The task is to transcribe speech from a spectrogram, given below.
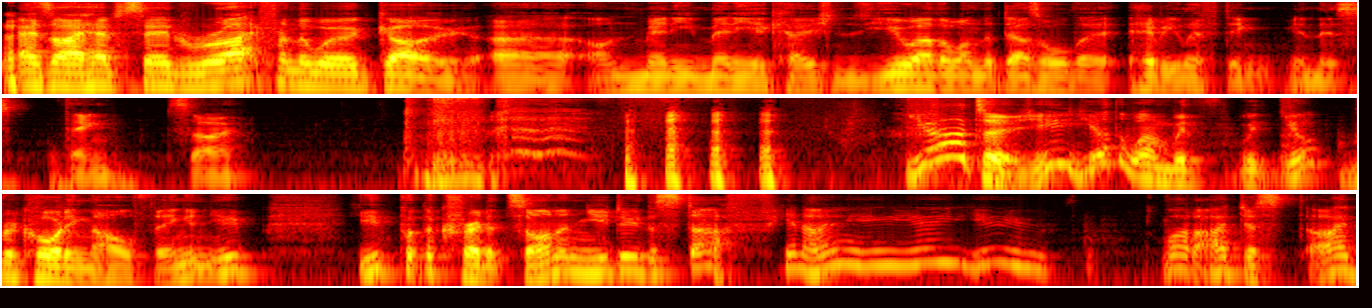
as I have said right from the word go uh, on many, many occasions, you are the one that does all the heavy lifting in this thing. So, you are, dude. You, you're the one with, with you're recording the whole thing, and you, you put the credits on, and you do the stuff. You know, you, you, you. What? I just I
